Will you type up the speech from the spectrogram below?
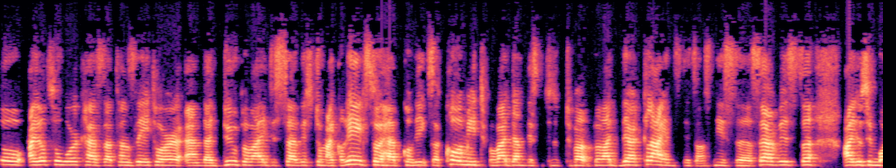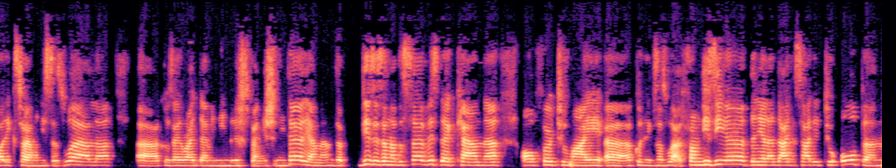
also, I also work as a translator and I do provide this service to my colleagues. So I have colleagues that call me to provide them this, to, to provide their clients this, this uh, service. Uh, I do symbolic ceremonies as well. because uh, I write them in English, Spanish, and Italian. And uh, this is another service that I can uh, offer to my uh, colleagues as well. From this year, Daniela and I decided to open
